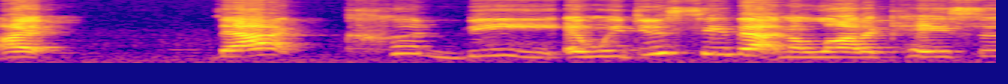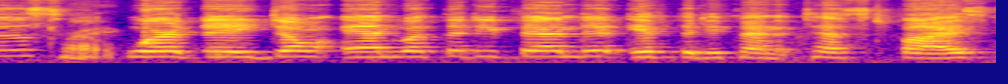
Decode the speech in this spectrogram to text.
I that could be, and we do see that in a lot of cases Right. where they don't end with the defendant. If the defendant testifies,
